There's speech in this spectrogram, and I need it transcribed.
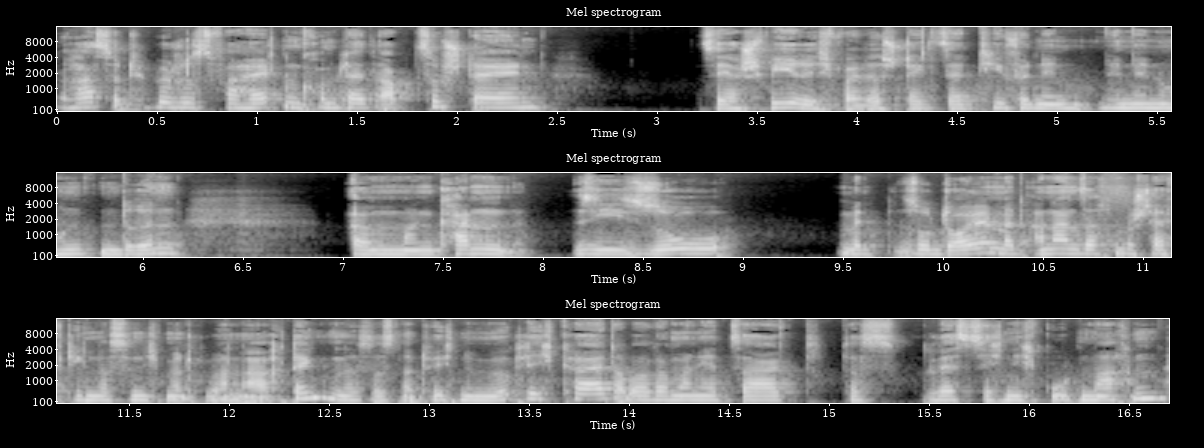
rassetypisches Verhalten komplett abzustellen, sehr schwierig, weil das steckt sehr tief in den, in den Hunden drin. Ähm, man kann sie so mit so doll mit anderen Sachen beschäftigen, dass sie nicht mehr drüber nachdenken. Das ist natürlich eine Möglichkeit, aber wenn man jetzt sagt, das lässt sich nicht gut machen,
